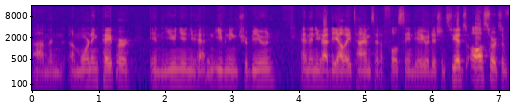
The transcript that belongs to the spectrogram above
um, an, a morning paper in the Union, you had an Evening Tribune, and then you had the LA Times had a full San Diego edition. So you had all sorts of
